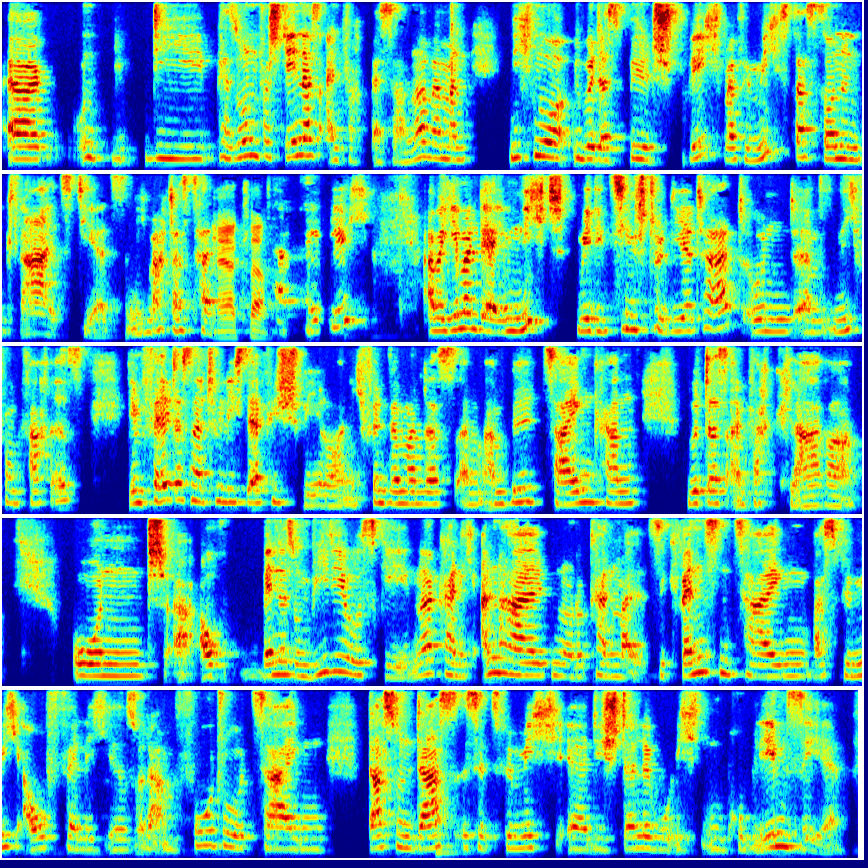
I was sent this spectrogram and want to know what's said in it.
Äh, und die Personen verstehen das einfach besser, ne? wenn man nicht nur über das Bild spricht, weil für mich ist das sonnenklar als Tierärztin. Ich mache das ja, tatsächlich. Aber jemand, der eben nicht Medizin studiert hat und ähm, nicht vom Fach ist, dem fällt das natürlich sehr viel schwerer. Und ich finde, wenn man das ähm, am Bild zeigen kann, wird das einfach klarer. Und äh, auch wenn es um Videos geht, ne, kann ich anhalten oder kann mal Sequenzen zeigen, was für mich auffällig ist oder am Foto zeigen, das und das ist jetzt für mich äh, die Stelle, wo ich ein Problem sehe.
